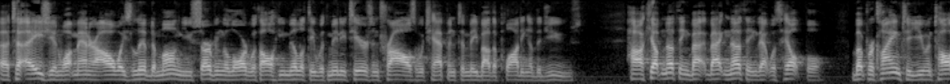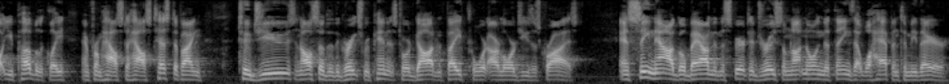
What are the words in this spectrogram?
uh, to Asia in what manner I always lived among you, serving the Lord with all humility, with many tears and trials which happened to me by the plotting of the Jews. How I kept nothing back, back nothing that was helpful, but proclaimed to you and taught you publicly and from house to house, testifying to Jews and also to the Greeks repentance toward God and faith toward our Lord Jesus Christ. And see now I go bound in the Spirit to Jerusalem, not knowing the things that will happen to me there.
